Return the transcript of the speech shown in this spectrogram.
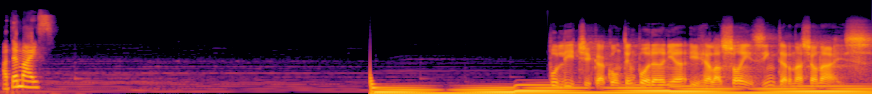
Até mais! Política contemporânea e relações internacionais.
